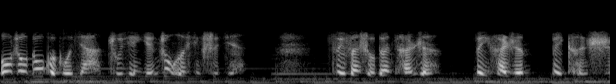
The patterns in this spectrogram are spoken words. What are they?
欧洲多个国家出现严重恶性事件。罪犯手段残忍，被害人被啃食。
